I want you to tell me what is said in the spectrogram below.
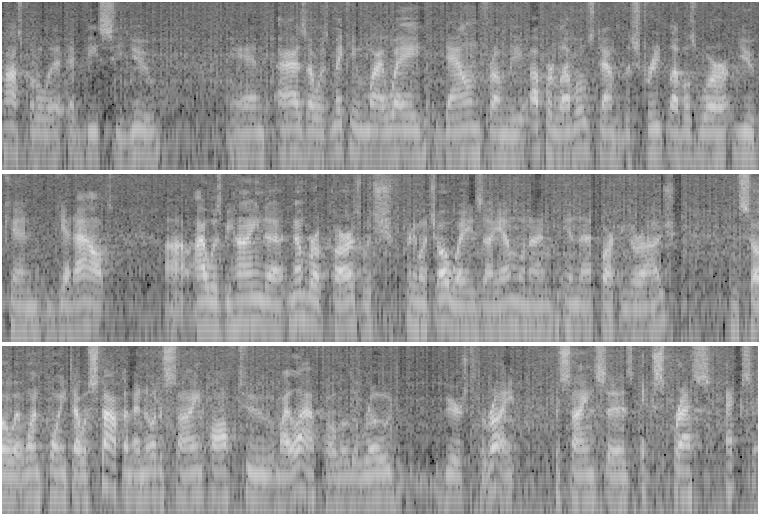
hospital at, at, VCU, and as I was making my way down from the upper levels down to the street levels where you can get out, uh, I was behind a number of cars, which pretty much always I am when I'm in that parking garage. And so at one point I was stopped and I noticed a sign off to my left, although the road veers to the right. The sign says express exit.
